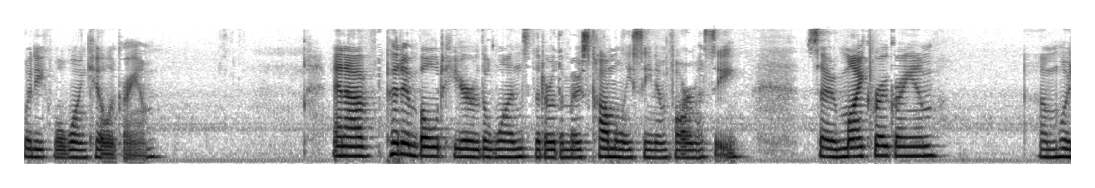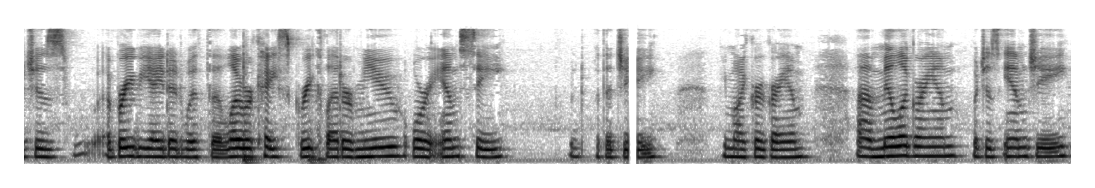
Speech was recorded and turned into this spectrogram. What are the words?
would equal 1 kilogram. And I've put in bold here the ones that are the most commonly seen in pharmacy. So microgram um, which is abbreviated with the lowercase Greek letter mu or MC with a G, microgram, um, milligram, which is mg,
